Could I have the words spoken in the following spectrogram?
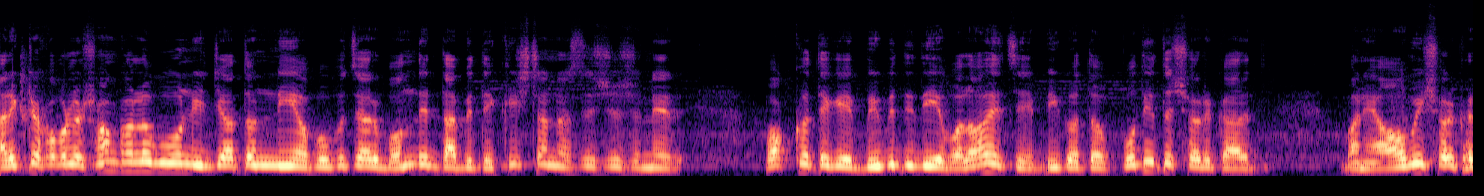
আরেকটা খবর হলো, সংখ্যালঘু নির্যাতন নিয়ে অপপ্রচার বন্ধের দাবিতে খ্রিস্টান অ্যাসোসিয়েশনের পক্ষ থেকে বিবৃতি দিয়ে বলা হয়েছে, বিগত পতিত সরকার মানে আওয়ামী সরকার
